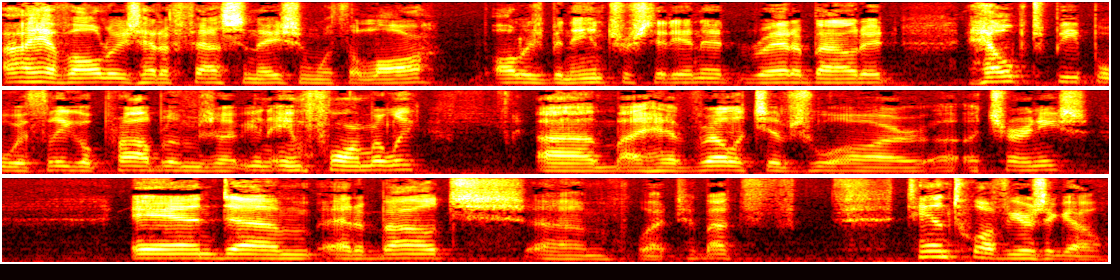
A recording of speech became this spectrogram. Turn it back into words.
I have always had a fascination with the law, always been interested in it, read about it, helped people with legal problems uh, you know, informally. Um, I have relatives who are uh, attorneys, and um, at about um, what about 10, 12 years ago,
